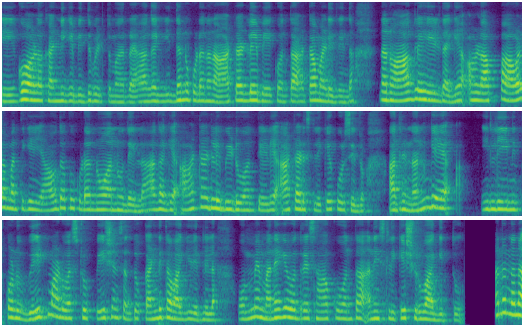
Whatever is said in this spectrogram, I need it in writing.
ಹೇಗೋ ಅವಳ ಕಣ್ಣಿಗೆ ಬಿದ್ದು ಬಿಡ್ತು ಮಾರ್ರೆ. ಹಾಗಾಗಿ ಇದನ್ನು ಕೂಡ ನಾನು ಆಟ ಆಡಲೇಬೇಕು ಅಂತ ಆಟ ಮಾಡಿದ್ರಿಂದ ನಾನು ಆಗಲೇ ಹೇಳಿದಾಗೆ ಅವಳ ಅಪ್ಪ ಅವಳ ಮತ್ತಿಗೆ ಯಾವುದಕ್ಕೂ ಕೂಡ ನೋ ಅನ್ನೋದೇ ಇಲ್ಲ. ಹಾಗಾಗಿ ಆಟಾಡಲಿ ಬಿಡು ಅಂತೇಳಿ ಆಟ ಆಡಿಸ್ಲಿಕ್ಕೆ ಕೂರಿಸಿದ್ರು. ಆದರೆ ನನಗೆ ಇಲ್ಲಿ ನಿಂತ್ಕೊಂಡು ವೇಟ್ ಮಾಡುವಷ್ಟು ಪೇಷನ್ಸ್ ಅಂತೂ ಖಂಡಿತವಾಗಿಯೂ ಇರಲಿಲ್ಲ. ಒಮ್ಮೆ ಮನೆಗೆ ಹೋದರೆ ಸಾಕು ಅಂತ ಅನಿಸ್ಲಿಕ್ಕೆ ಶುರುವಾಗಿತ್ತು. ನಾನು ನನ್ನ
